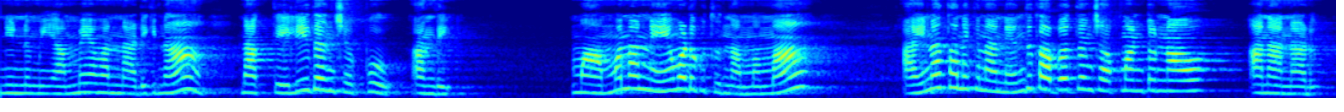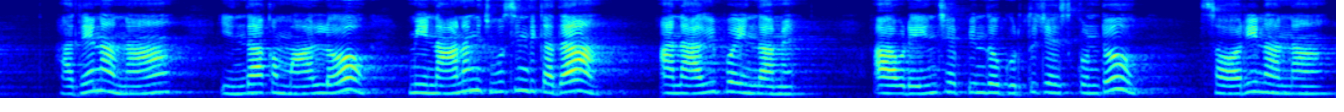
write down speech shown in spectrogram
నిన్ను మీ అమ్మ ఏమన్నా అడిగినా నాకు తెలియదని చెప్పు అంది. మా అమ్మ నన్ను ఏం అడుగుతుంది అమ్మమ్మ అయినా తనకి నన్ను ఎందుకు అబద్ధం చెప్పమంటున్నావు? అని అన్నాడు. అదే నాన్న ఇందాక మాల్లో మీ నాన్నని చూసింది కదా అని ఆగిపోయింది ఆమె. ఆవిడేం చెప్పిందో గుర్తు చేసుకుంటూ సారీ నాన్న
